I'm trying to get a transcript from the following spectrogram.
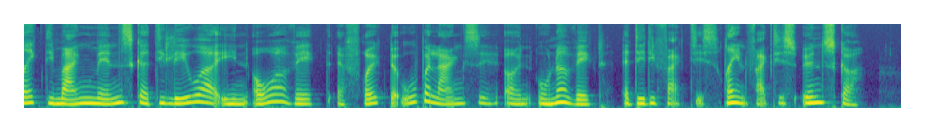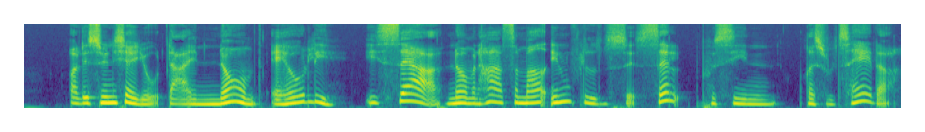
Rigtig mange mennesker, de lever i en overvægt af frygt og ubalance, og en undervægt af det, de faktisk, rent faktisk ønsker. Og det synes jeg jo, der er enormt ærgerligt, især når man har så meget indflydelse selv på sine resultater.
